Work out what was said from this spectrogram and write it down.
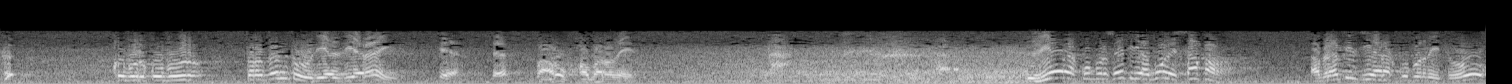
Kubur-kubur tertentu dia ziarahi. Ya, ya baru kabar ini ziarah kubur saya tidak boleh safar. Ah, berarti ziarah kubur itu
